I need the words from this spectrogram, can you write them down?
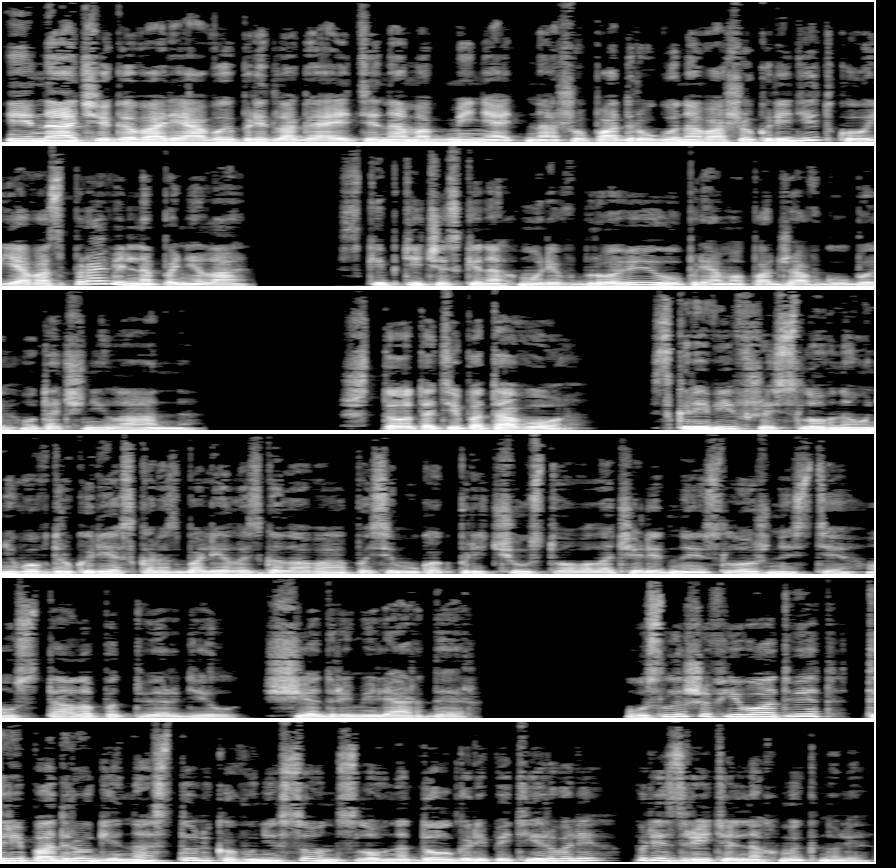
Иначе говоря, вы предлагаете нам обменять нашу подругу на вашу кредитку? Я вас правильно поняла? Скептически нахмурив брови и упрямо поджав губы, уточнила Анна. Что-то типа того. Скривившись, словно у него вдруг резко разболелась голова, посему как предчувствовал очередные сложности, устало подтвердил щедрый миллиардер. Услышав его ответ, три подруги настолько в унисон, словно долго репетировали, презрительно хмыкнули.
